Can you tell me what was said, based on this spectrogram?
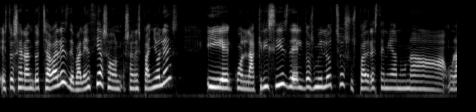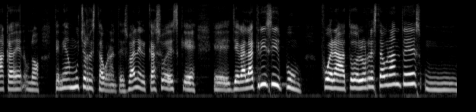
Estos eran dos chavales de Valencia, son españoles, y eh, con la crisis del 2008 sus padres tenían una, una, cadena, no, tenían muchos restaurantes, ¿vale? El caso es que eh, llega la crisis, pum, fuera a todos los restaurantes, mm,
